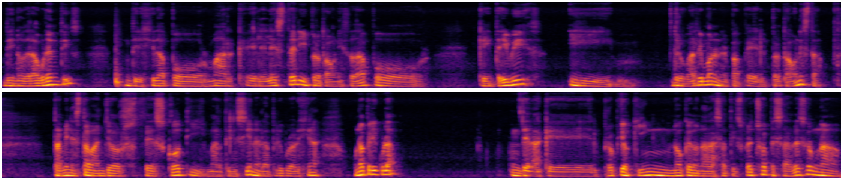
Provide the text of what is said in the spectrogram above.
Dino de Laurentiis, dirigida por Mark L. Lester y protagonizada por Kate Davis y Drew Barrymore en el papel protagonista. También estaban George C. Scott y Martin Sheen en la película original. Una película de la que el propio King no quedó nada satisfecho a pesar de ser una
